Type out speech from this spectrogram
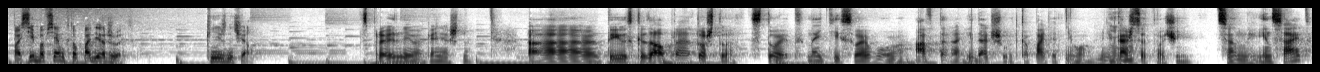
Спасибо всем, кто поддерживает. Книжный чел. Справедливо, конечно. А, ты сказал про то, что стоит найти своего автора и дальше вот копать от него. Мне mm-hmm. кажется, это очень ценный инсайт.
